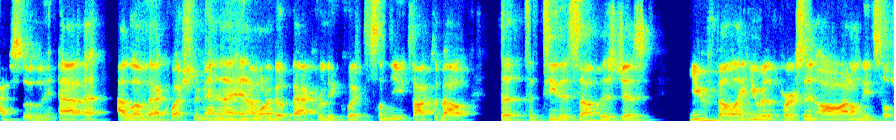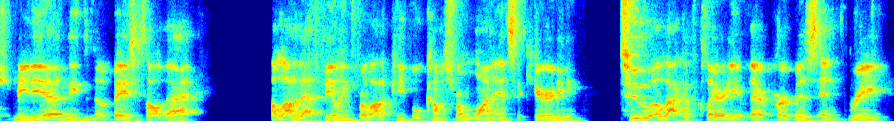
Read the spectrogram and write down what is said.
Absolutely. I, I love that question, man. And I, and I want to go back really quick to something you talked about to, to tee this up is just you felt like you were the person, oh, I don't need social media, need to know basis, all that. A lot of that feeling for a lot of people comes from one, insecurity, two, a lack of clarity of their purpose, and three,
